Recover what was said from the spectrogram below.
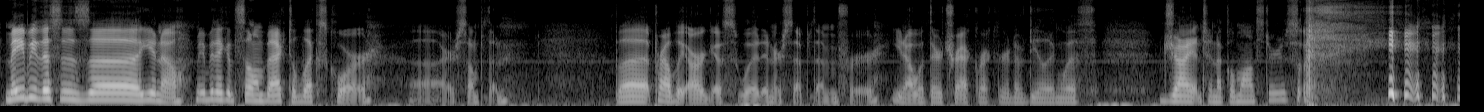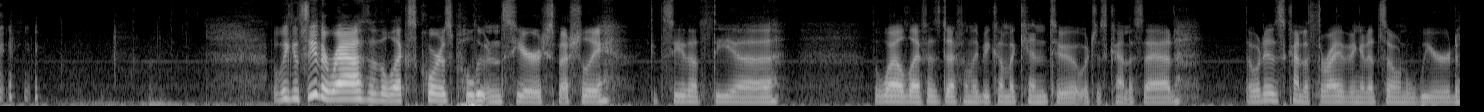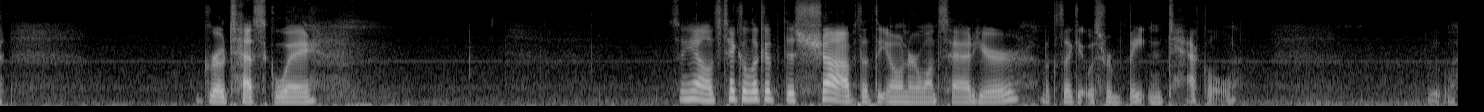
maybe this is, uh, you know, maybe they could sell them back to LexCorp uh, or something but probably Argus would intercept them for, you know, with their track record of dealing with giant tentacle monsters. but we can see the wrath of the LexCorp's pollutants here, especially. You can see that the uh, the wildlife has definitely become akin to it, which is kind of sad. Though it is kind of thriving in its own weird, grotesque way. So yeah, let's take a look at this shop that the owner once had here. Looks like it was for bait and tackle. Ooh.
